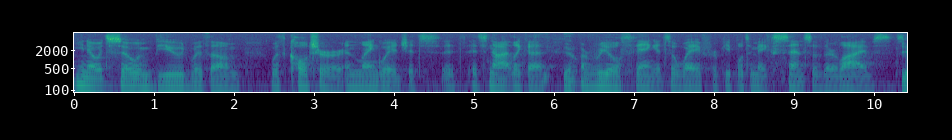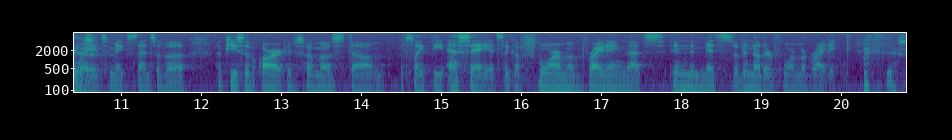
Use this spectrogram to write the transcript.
you know, it's so imbued with um, with culture and language. It's it's it's not like a Yeah. a real thing. It's a way for people to make sense of their lives. It's Yes. a way to make sense of a, a piece of art. It's almost um, it's like the essay. It's like a form of writing that's in the midst of another form of writing. yes.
